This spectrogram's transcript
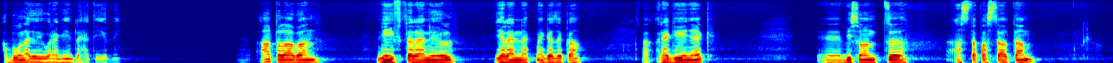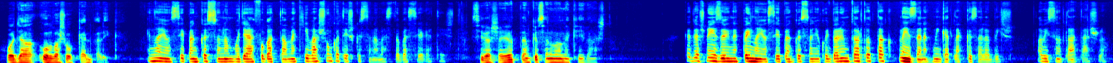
abból nagyon jó regényt lehet írni. Általában névtelenül jelennek meg ezek a, regények, viszont azt tapasztaltam, hogy a olvasók kedvelik. Én nagyon szépen köszönöm, hogy elfogadta a meghívásunkat, és köszönöm ezt a beszélgetést. Szívesen jöttem, köszönöm a meghívást. Kedves nézőinknek pedig nagyon szépen köszönjük, hogy belünk tartottak, nézzenek minket legközelebb is. A viszontlátásra!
